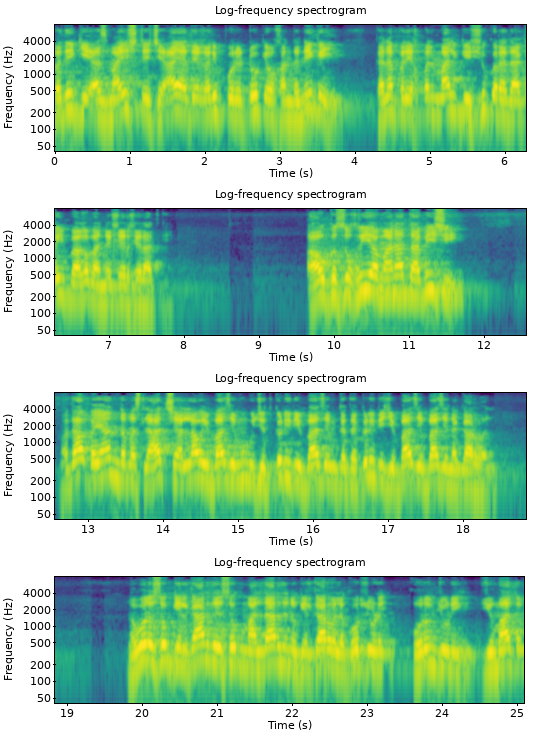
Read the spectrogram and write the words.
په دې کې ازمایش ته چې آیا د غریب پورې ټوکې او خنده نه کوي کنه پر خپل مال کې شکر ادا کوي باغه باندې خیر خیرات کوي او که سخري امانه تابع شي دا بیان د مصلحت چې الله وي بازي مونږ جد کړی دي بازي هم کته کړی دي چې بازي بازي نه کارول نو ور سو ګلګار دې سو مالدار دې نو ګلګار ولا کور جوړي کورم جوړي جمعاتم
